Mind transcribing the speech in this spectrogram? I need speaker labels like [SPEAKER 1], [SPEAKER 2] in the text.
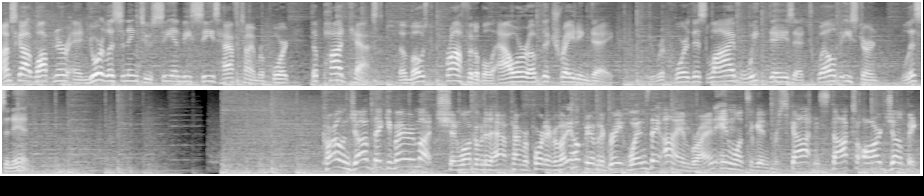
[SPEAKER 1] I'm Scott Wapner, and you're listening to CNBC's Halftime Report, the podcast, the most profitable hour of the trading day. We record this live weekdays at 12 Eastern. Listen in.
[SPEAKER 2] Carl and John, thank you very much, and welcome to the halftime report, everybody. Hope you're having a great Wednesday. I am Brian, in once again for Scott, and stocks are jumping.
